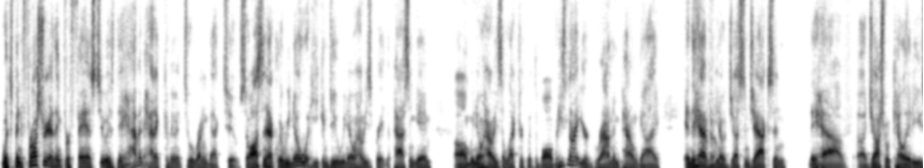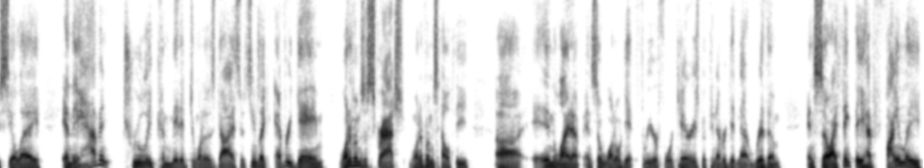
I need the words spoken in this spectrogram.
what's been frustrating, I think, for fans too, is they haven't had a commitment to a running back too. So Austin Ekeler, we know what he can do. We know how he's great in the passing game. Um, we know how he's electric with the ball, but he's not your ground and pound guy. And they have, yeah. you know, Justin Jackson, they have uh, Joshua Kelley at UCLA, and they haven't truly committed to one of those guys. So it seems like every game, one of them's a scratch, one of them's healthy uh, in the lineup. And so one will get three or four carries, but can never get in that rhythm. And so I think they have finally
